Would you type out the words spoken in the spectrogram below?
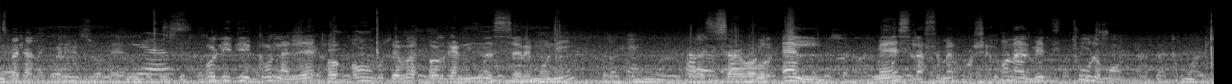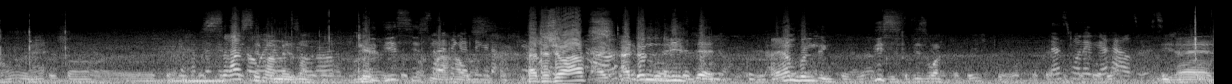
Especially like when you zoom in. Yeah. Faut lui dire qu'on allait, on on devait organiser une cérémonie Okay. What is the ceremony? pour elle. Mais c'est la semaine prochaine. On avait dit tout le monde. Un Ça, c'est ma maison. Je this is my house. That is your house? I, I don't live there. I am building. This, this one. That's one of your houses. Yes.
